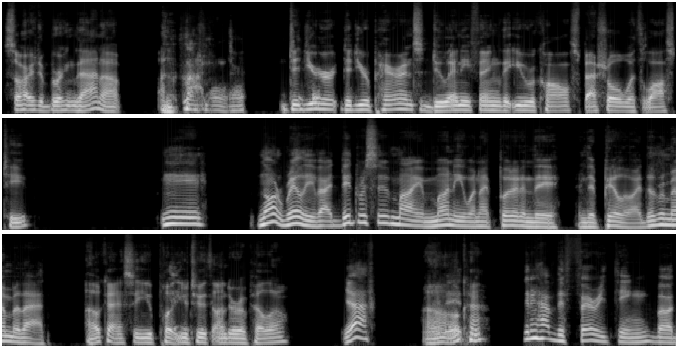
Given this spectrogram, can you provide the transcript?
Sorry to bring that up. Did your did your parents do anything that you recall special with lost teeth? Mm, not really. I did receive my money when I put it in the in the pillow. I did remember that. Okay, so you put your tooth under a pillow? Yeah. Oh, it, okay. It didn't have the fairy thing, but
